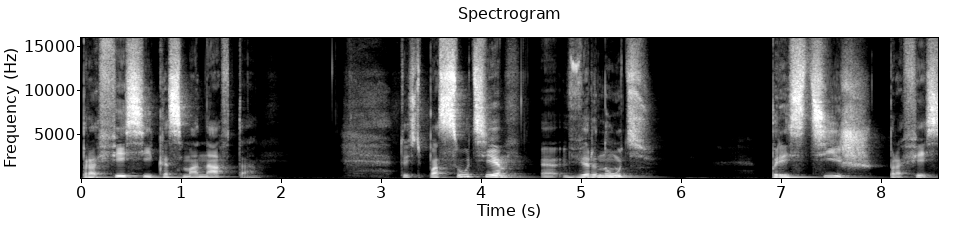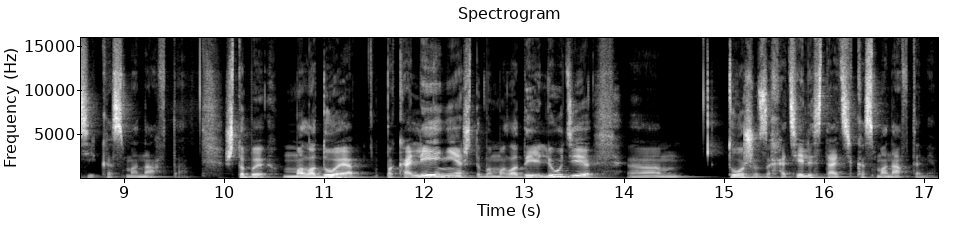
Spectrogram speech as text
профессии космонавта. То есть, по сути, э, вернуть престиж профессии космонавта, чтобы молодое поколение, чтобы молодые люди эм, тоже захотели стать космонавтами.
